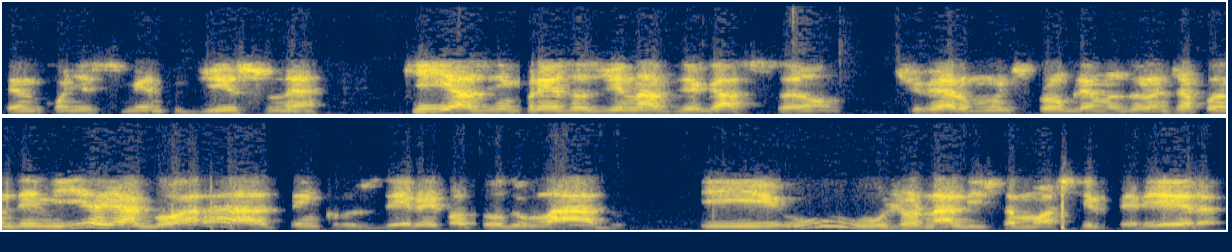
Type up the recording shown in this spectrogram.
tendo conhecimento disso, né? Que as empresas de navegação tiveram muitos problemas durante a pandemia e agora tem cruzeiro aí para todo lado. E o jornalista Moacir Pereira,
